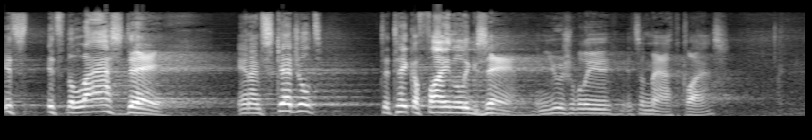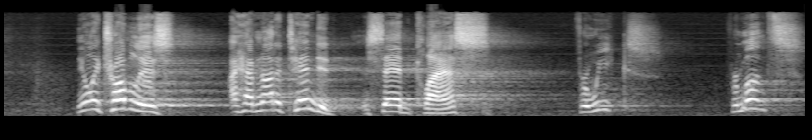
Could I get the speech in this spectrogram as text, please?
it's, it's the last day, and I'm scheduled to take a final exam. And usually, it's a math class. The only trouble is, I have not attended said class for weeks, for months,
